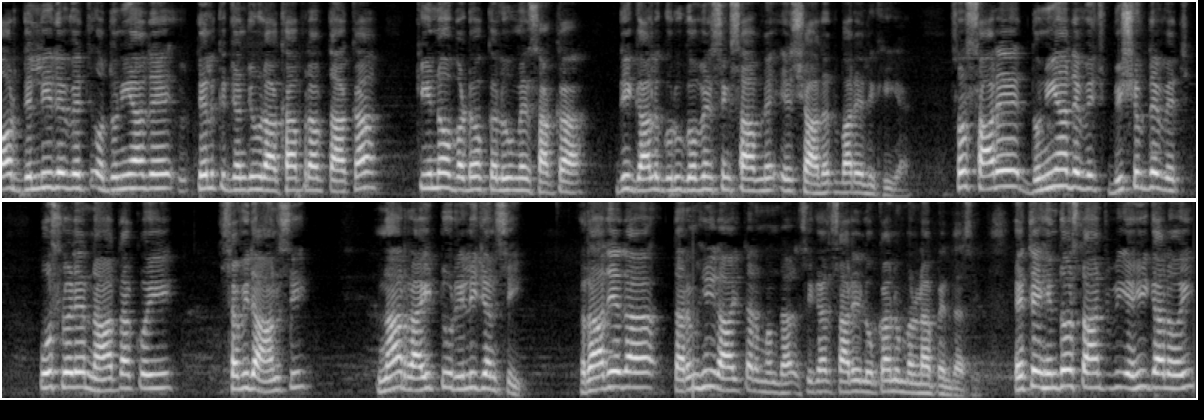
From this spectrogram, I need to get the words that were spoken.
ਔਰ ਦਿੱਲੀ ਦੇ ਵਿੱਚ ਉਹ ਦੁਨੀਆ ਦੇ ਤਿਲਕ ਜੰਜੂ ਰਾਖਾ ਪ੍ਰਭ ਤਾਕਾ, ਕੀਨੋ ਬਡੋ ਕਲੂ ਮੇ ਸਾਕਾ ਦੀ ਗੱਲ ਗੁਰੂ ਗੋਬਿੰਦ ਸਿੰਘ ਸਾਹਿਬ ਨੇ ਇਸ ਸ਼ਹਾਦਤ ਬਾਰੇ ਲਿਖੀ ਹੈ। ਸੋ ਸਾਰੇ ਦੁਨੀਆ ਦੇ ਵਿੱਚ, ਵਿਸ਼ਵ ਦੇ ਵਿੱਚ ਉਸ ਵੇਲੇ ਨਾ ਤਾਂ ਕੋਈ ਸੰਵਿਧਾਨ ਸੀ ਨਾ ਰਾਈਟ ਟੂ ਰਿਲੀਜਨ ਸੀ। ਰਾਜੇ ਦਾ ਧਰਮ ਹੀ ਰਾਜ ਧਰਮ ਹੁੰਦਾ ਸੀਗਾ, ਸਾਰੇ ਲੋਕਾਂ ਨੂੰ ਮੰਨਣਾ ਪੈਂਦਾ ਸੀ। ਇੱਥੇ ਹਿੰਦੁਸਤਾਨ 'ਚ ਵੀ ਇਹੀ ਗੱਲ ਹੋਈ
